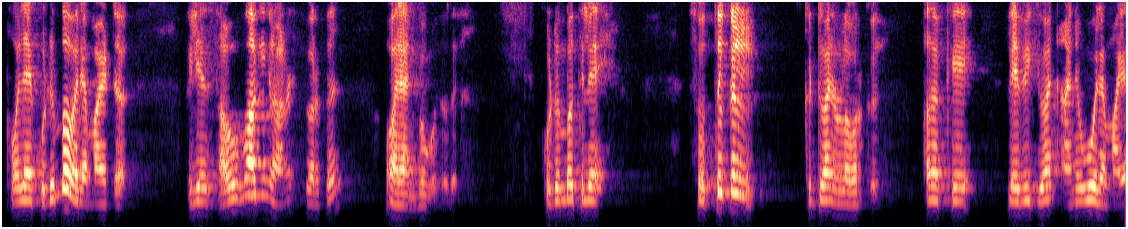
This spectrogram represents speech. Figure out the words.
അതുപോലെ കുടുംബപരമായിട്ട് വലിയ സൗഭാഗ്യങ്ങളാണ് ഇവർക്ക് വരാൻ പോകുന്നത്. കുടുംബത്തിലെ സ്വത്തുക്കൾ കിട്ടുവാനുള്ളവർക്ക് അതൊക്കെ ലഭിക്കുവാൻ അനുകൂലമായ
